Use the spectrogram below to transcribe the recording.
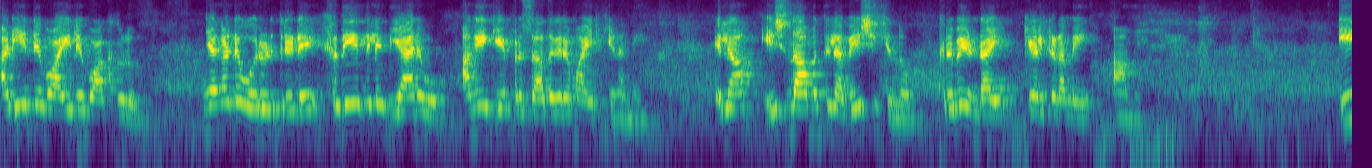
അടിയന്റെ വായിലെ വാക്കുകളും ഞങ്ങളുടെ ഓരോരുത്തരുടെ ഹൃദയത്തിലെ ധ്യാനവും അങ്ങേക്ക് പ്രസാദകരമായിരിക്കണമേ. എല്ലാം യേശുനാമത്തിൽ അപേക്ഷിക്കുന്നു. കൃപയുണ്ടായി കേൾക്കണമേ. ആമേ ഈ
